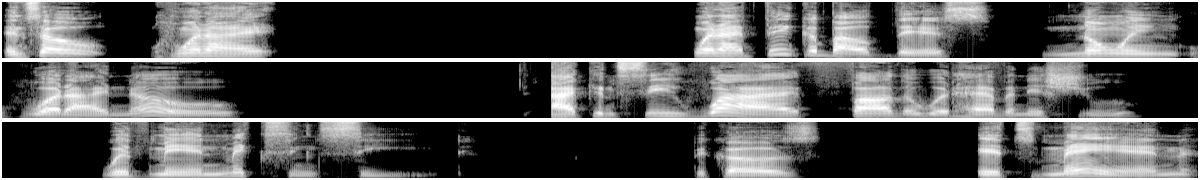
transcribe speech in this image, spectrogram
and so when I when I think about this, knowing what I know, I can see why Father would have an issue with men mixing seed. Because it's man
